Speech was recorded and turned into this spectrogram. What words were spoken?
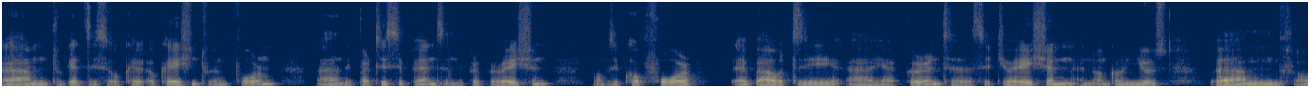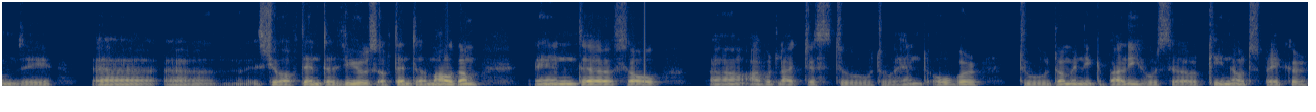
um, to get this occasion to inform uh, the participants in the preparation of the COP4 about the uh, yeah, current uh, situation and ongoing news um, from the uh, uh, issue of dental use of dental amalgam. And uh, so I would like just to, to hand over to Dominique Bally, who's a keynote speaker.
